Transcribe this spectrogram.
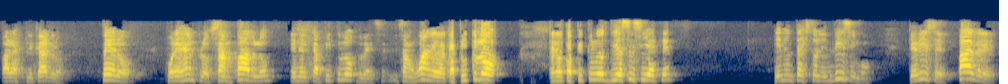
para explicarlo. Pero, por ejemplo, San Pablo, en el capítulo, San Juan, en el capítulo, en el capítulo 17, tiene un texto lindísimo que dice, Padre,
